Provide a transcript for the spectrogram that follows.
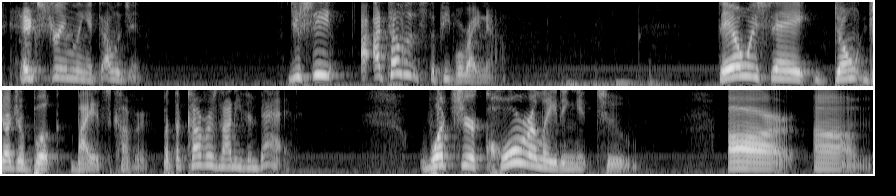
extremely intelligent. You see, I, I tell this to people right now. They always say, don't judge a book by its cover, but the cover is not even bad. What you're correlating it to are um,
